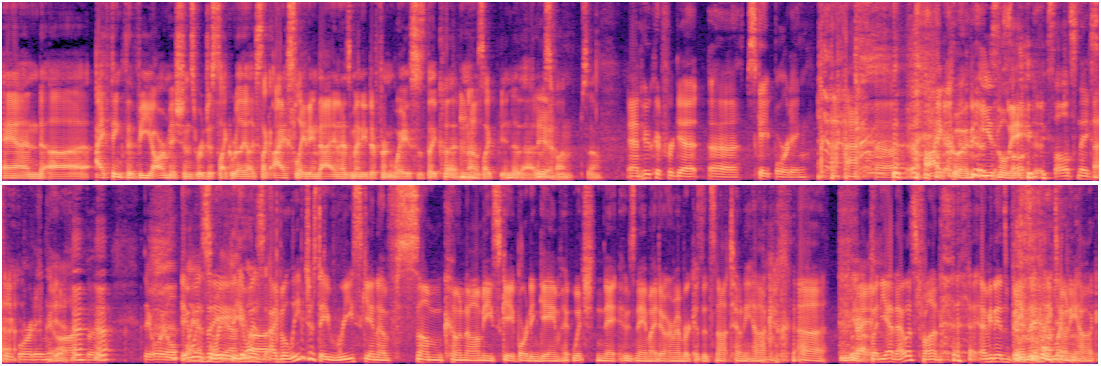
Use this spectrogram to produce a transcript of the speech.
And uh, I think the VR missions were just like really like, like isolating that in as many different ways as they could, and I was like into that. It was fun. So and who could forget uh, skateboarding? I could easily. Solid, Solid Snake skateboarding on the, the oil It was a, With the, it was uh, I believe just a reskin of some Konami skateboarding game, which na- whose name I don't remember because it's not Tony Hawk. Uh, Yeah. but yeah, that was fun. I mean, it's basically had, like, Tony Hawk.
